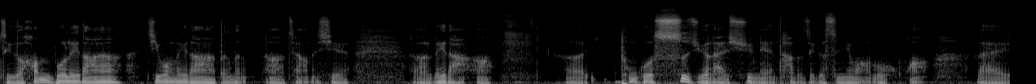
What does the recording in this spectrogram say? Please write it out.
这个毫米波雷达呀、激光雷达等等啊，这样的一些呃雷达啊，呃，通过视觉来训练它的这个神经网络啊，来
